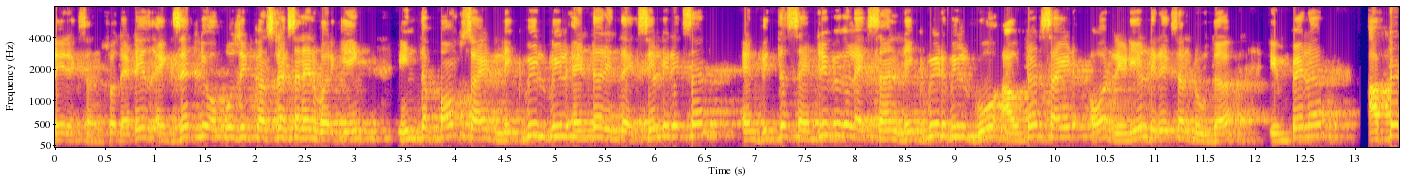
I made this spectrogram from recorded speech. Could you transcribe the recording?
direction. So that is exactly opposite construction and working. In the pump side liquid will enter in the axial direction. And with the centrifugal action liquid will go outer side or radial direction to the impeller after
